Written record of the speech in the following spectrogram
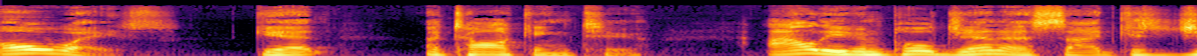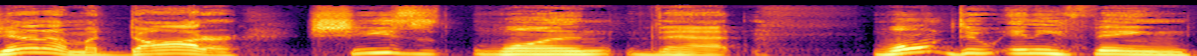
always get a talking to. I'll even pull Jenna aside because Jenna, my daughter, she's one that won't do anything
